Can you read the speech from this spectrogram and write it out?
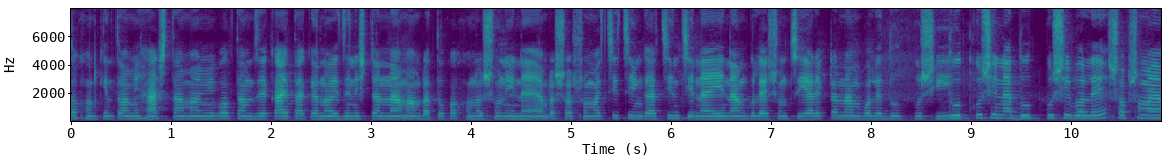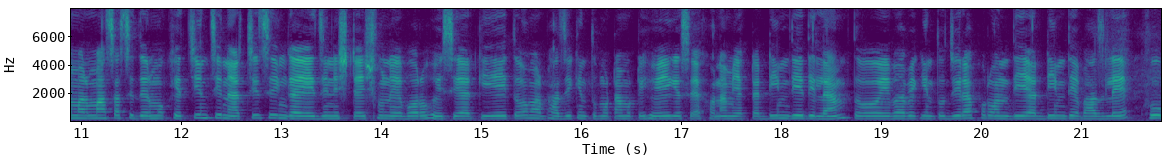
তখন কিন্তু আমি হাসতাম। আমি বলতাম যে, কায়তা কেন এই জিনিসটার নাম? আমরা তো কখনো শুনি নাই। নাই, আমরা সবসময় চিচিঙ্গা, চিনচিনা এই নামগুলাই শুনছি। আর একটা নাম বলে দুধপুষি দুধকুশি না দুধপুষি বলে? সবসময় আমার মা চাচিদের মুখে চিনচিনা, চিচিঙ্গা এই জিনিসটাই শুনে বড় হয়েছে আর কি। এই তো আমার ভাজি কিন্তু মোটামুটি হয়ে গেছে, এখন আমি একটা ডিম দিয়ে দিলাম। তো এভাবে কিন্তু জিরা ফোড়ন দিয়ে আর ডিম দিয়ে ভাজলে খুব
